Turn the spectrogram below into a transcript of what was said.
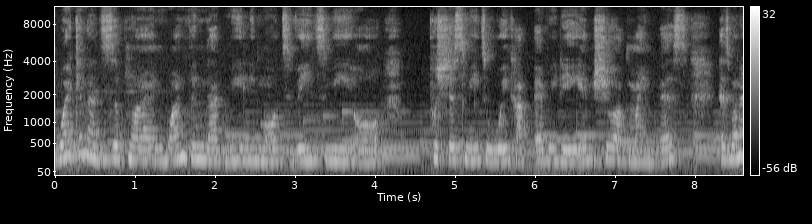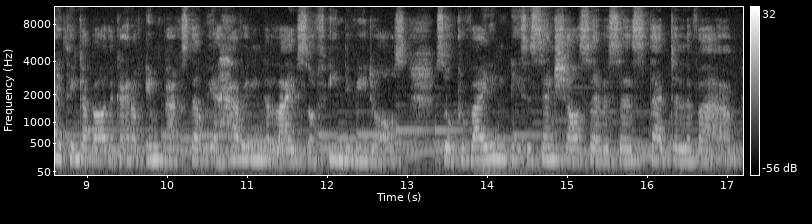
Working at Zipline, one thing that really motivates me or pushes me to wake up every day and show up my best is when I think about the kind of impacts that we are having in the lives of individuals. So, providing these essential services that deliver um,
